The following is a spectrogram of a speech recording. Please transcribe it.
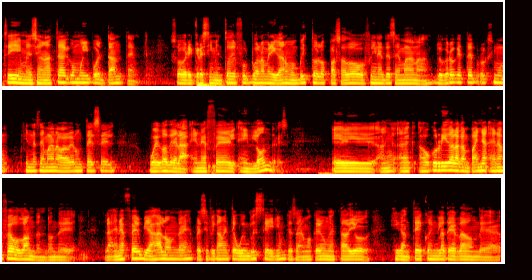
Sí, mencionaste algo muy importante sobre el crecimiento del fútbol americano. Hemos visto los pasados fines de semana. Yo creo que este próximo fin de semana va a haber un tercer juego de la NFL en Londres eh, ha, ocurrido la campaña NFL London, donde la NFL viaja a Londres, específicamente Wembley Stadium, que sabemos que es un estadio gigantesco en Inglaterra, donde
